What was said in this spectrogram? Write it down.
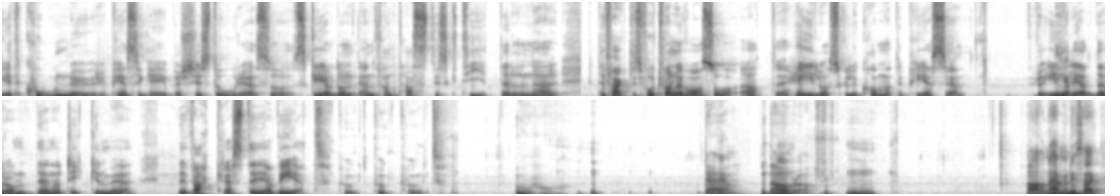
ett korn ur i PC Gamers historia, så skrev de en fantastisk titel när det faktiskt fortfarande var så att eh, Halo skulle komma till PC. För då inledde de den artikeln med det vackraste jag vet, punkt, punkt, punkt. Ooh. Damn, den var bra. Mm. Ja, nej men det är sagt.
